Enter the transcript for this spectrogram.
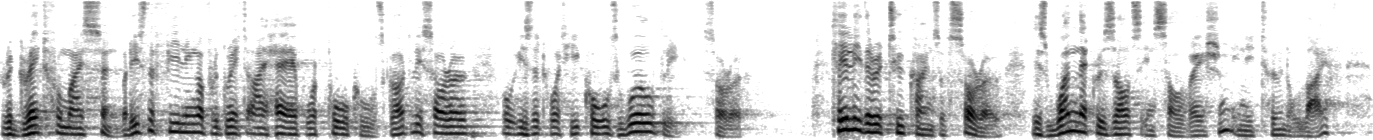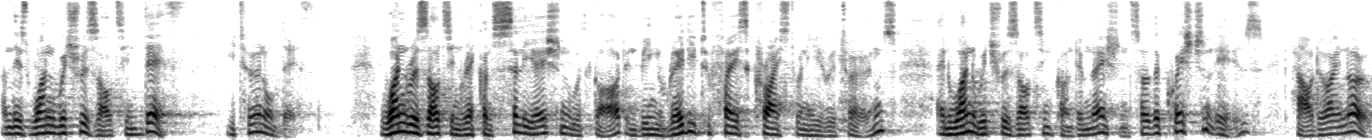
regret for my sin. But is the feeling of regret I have what Paul calls godly sorrow, or is it what he calls worldly sorrow? Clearly, there are two kinds of sorrow. There's one that results in salvation, in eternal life, and there's one which results in death, eternal death. One results in reconciliation with God and being ready to face Christ when he returns, and one which results in condemnation. So the question is how do I know?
